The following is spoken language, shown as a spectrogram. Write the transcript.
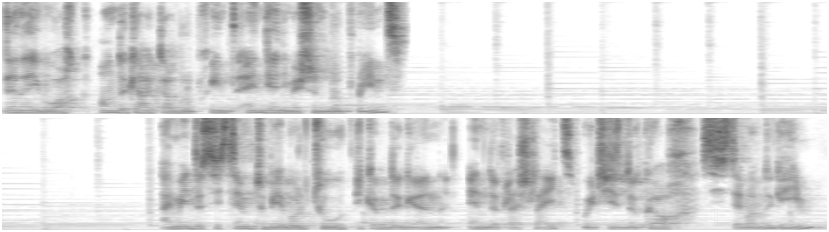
Then I work on the character blueprint and the animation blueprint. I made the system to be able to pick up the gun and the flashlight, which is the core system of the game.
